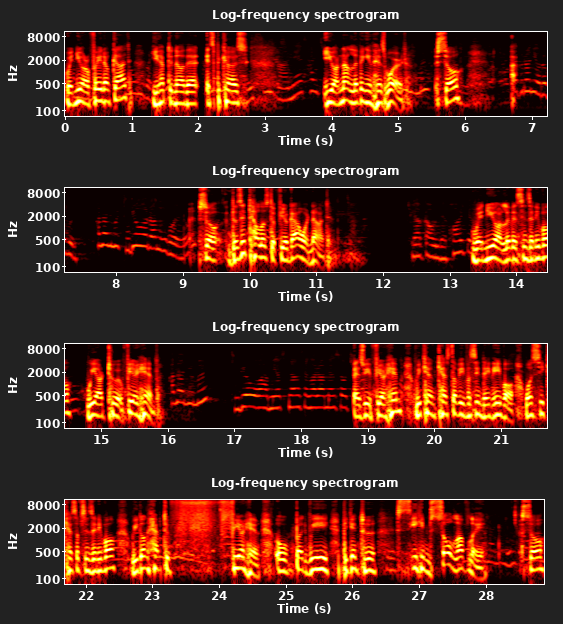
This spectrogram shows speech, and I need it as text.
When you are afraid of God, you have to know that it's because you are not living in His Word. So, so does it tell us to fear God or not? When you are living sins and evil, we are to fear Him. As we fear Him, we can cast off evil sin and evil. Once He casts off sins and evil, we don't have to f- fear Him, oh, but we begin to see Him so lovely. So,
